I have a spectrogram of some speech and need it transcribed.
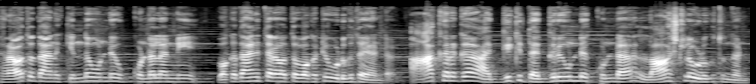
తర్వాత దాని కింద ఉండే కుండలన్నీ ఒకదాని తర్వాత ఒకటి ఉడుకుతాయంట. ఆఖరిగా అగ్గికి దగ్గర ఉండే కుండ లాస్ట్లో ఉడుకుతుందంట.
